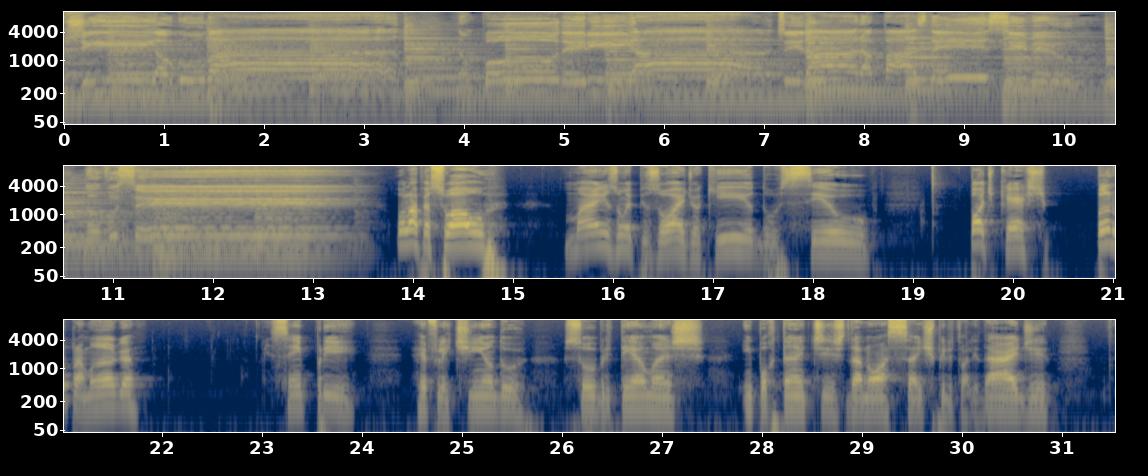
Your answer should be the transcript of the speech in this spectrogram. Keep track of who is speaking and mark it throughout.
Speaker 1: magia alguma não poderia tirar a paz desse meu novo ser.
Speaker 2: Olá pessoal, mais um episódio aqui do seu podcast Pano para Manga, sempre refletindo sobre temas importantes da nossa espiritualidade,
